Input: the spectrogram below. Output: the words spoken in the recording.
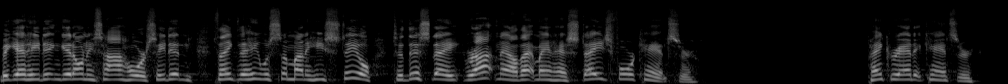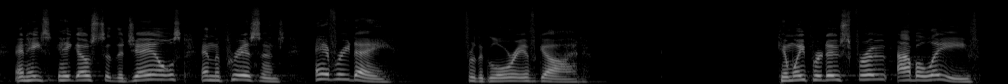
But yet he didn't get on his high horse. He didn't think that he was somebody. He's still, to this day, right now, that man has stage four cancer pancreatic cancer, and he's, he goes to the jails and the prisons every day for the glory of God. Can we produce fruit? I believe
